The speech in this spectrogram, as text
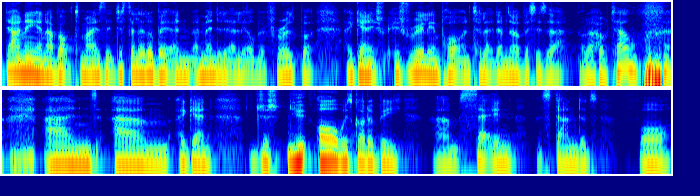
Danny and I've optimized it just a little bit and amended it a little bit for us. But again, it's, it's really important to let them know this is a not a hotel. and um, again, just you always got to be um, setting the standards for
